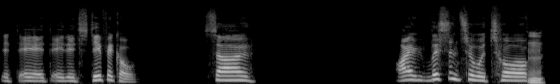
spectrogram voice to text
It, it, it it's difficult. So I listened to a talk, Mm.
